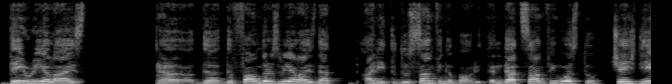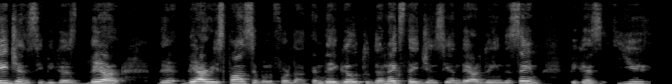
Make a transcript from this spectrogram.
they realized uh, the the founders realized that I need to do something about it, and that something was to change the agency because they are they, they are responsible for that, and they go to the next agency and they are doing the same because you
